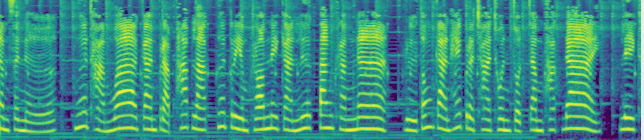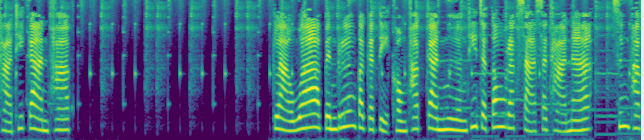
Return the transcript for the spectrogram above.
นำเสนอ เมื่อถามว่าการปรับภาพลักษณ์เพื่อเตรียมพร้อมในการเลือกตั้งครั้งหน้า หรือต้องการให้ประชาชนจดจำพักได้ เลขาธิการพัก กล่าวว่าเป็นเรื่องปกติของพักการเมืองที่จะต้องรักษาสถานะ ซึ่งพัก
